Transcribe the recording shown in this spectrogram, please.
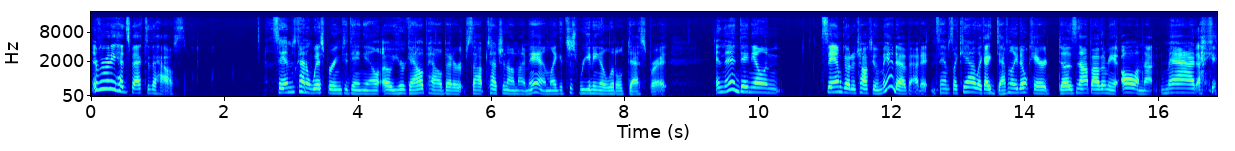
Everybody heads back to the house. Sam's kind of whispering to Danielle, "Oh, your gal pal better stop touching on my man." Like it's just reading a little desperate. And then Danielle and Sam go to talk to Amanda about it, and Sam's like, "Yeah, like I definitely don't care. It does not bother me at all. I'm not mad. I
